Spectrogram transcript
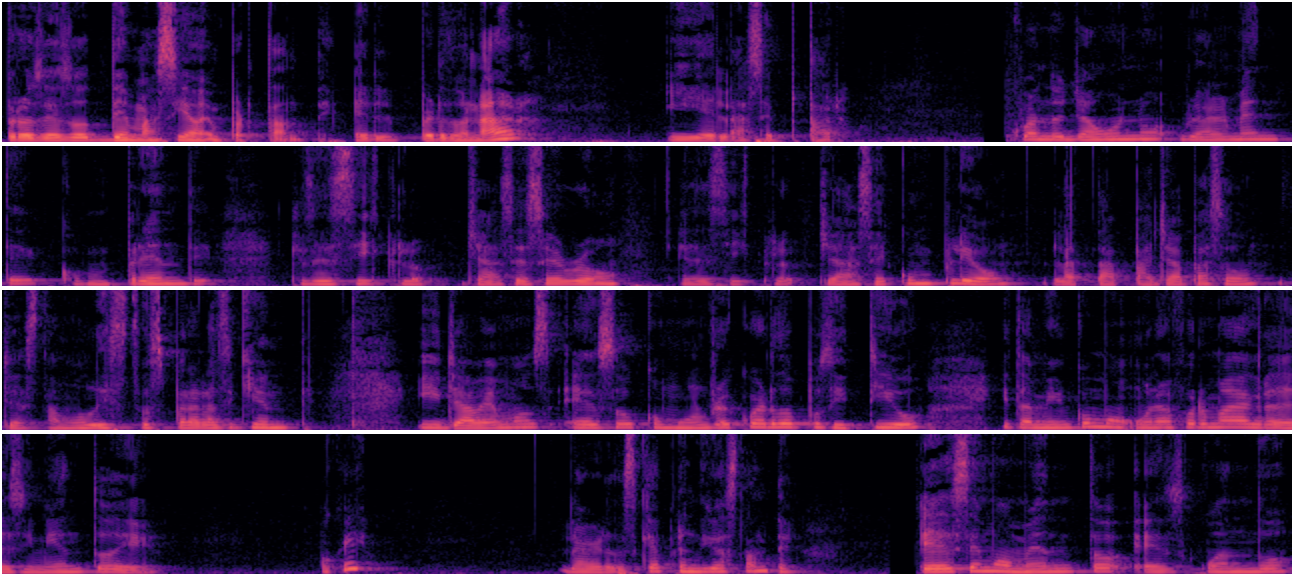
proceso demasiado importante, el perdonar y el aceptar. Cuando ya uno realmente comprende que ese ciclo ya se cerró, ese ciclo ya se cumplió, la etapa ya pasó, ya estamos listos para la siguiente y ya vemos eso como un recuerdo positivo y también como una forma de agradecimiento de, ok, la verdad es que aprendí bastante. Ese momento es cuando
